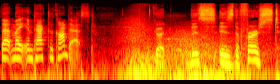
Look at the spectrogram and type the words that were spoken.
that might impact the contest. Good. This is the first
